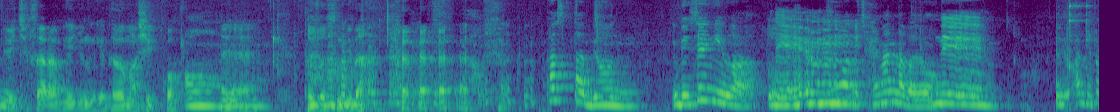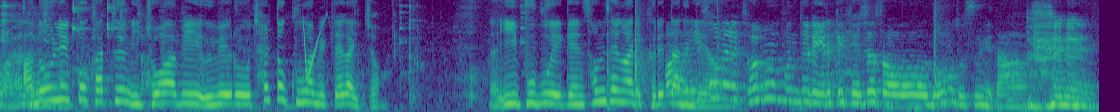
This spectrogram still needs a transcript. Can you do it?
여기 집사람 해주는 게 더 맛있고, 어. 예, 더 좋습니다. 파스타 면 매생이와 또 네. 궁합이 잘 맞나 봐요. 네. 안 어울릴 것 같은 이 조합이 의외로 찰떡궁합일 때가 있죠. 이 부부에겐 섬생활이 그랬다는데요. 아, 이 손에 젊은 분들이 이렇게 계셔서 너무 좋습니다. 네.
